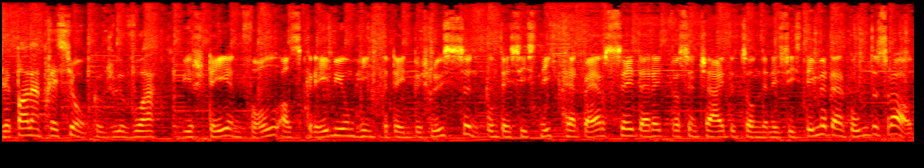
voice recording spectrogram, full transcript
Wir stehen voll als Gremium hinter den Beschlüssen und es ist nicht Herr Berse, der etwas entscheidet, sondern es ist immer der Bundesrat.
